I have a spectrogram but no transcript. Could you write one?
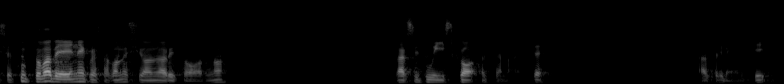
se tutto va bene questa connessione la ritorno, la restituisco al chiamante, altrimenti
